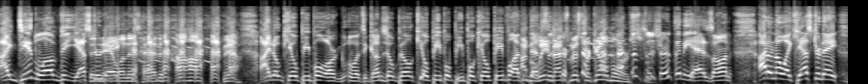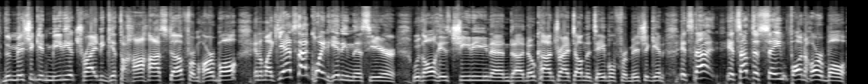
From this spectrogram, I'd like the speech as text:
I did love that The yesterday. nail in his head. Uh-huh. Yeah. I don't kill people, or was it guns don't build, kill people, people kill people? I think believe the that's shirt- Mr. Gilmore's. That's the shirt that he has on. I don't know. Like yesterday, the Michigan media tried to get the haha stuff from Harbaugh, and I'm like, yeah, it's not quite hitting this year with all his cheating and uh, no contract on the table for Michigan. It's not. It's not the same fun Harbaugh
